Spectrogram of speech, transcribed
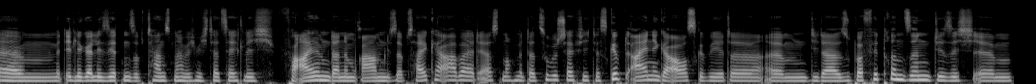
Ähm, mit illegalisierten Substanzen habe ich mich tatsächlich vor allem dann im Rahmen dieser Psyche-Arbeit erst noch mit dazu beschäftigt. Es gibt einige Ausgewählte, ähm, die da super fit drin sind, die sich ähm,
